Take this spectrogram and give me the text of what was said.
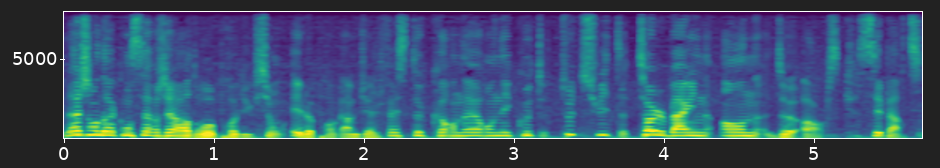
l'agenda concert Gérard Drault Productions et le programme du Hellfest Corner. On écoute tout de suite Turbine on de Orsk. C'est parti.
